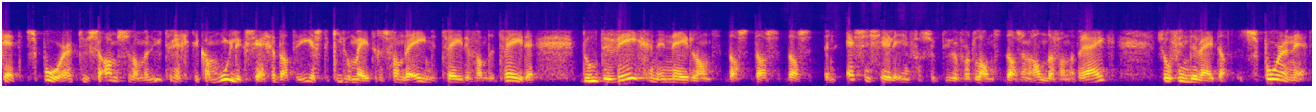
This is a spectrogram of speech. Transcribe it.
set spoor tussen Amsterdam en Utrecht. Je kan moeilijk zeggen dat de eerste kilometer is van de ene, de tweede van de tweede. Doe de wegen in Nederland, dat is een essentiële infrastructuur voor het land. Dat is een handen van het Rijk. Zo vinden wij dat het spoornet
